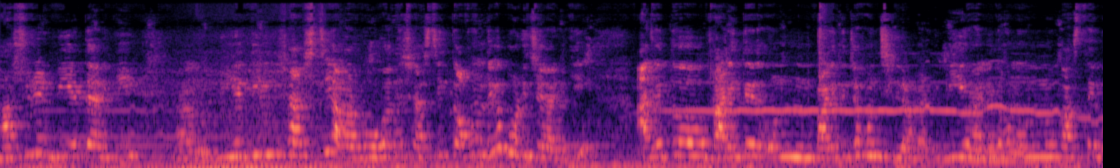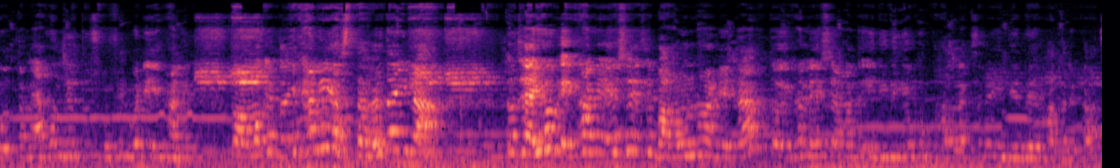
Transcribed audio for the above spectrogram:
ভাসুরের বিয়েতে আর কি বিয়ের দিন শাস্তি আবার বৌভাতে শাস্তি তখন থেকে পরিচয় আর কি। আগে তো বাড়িতে বাড়িতে যখন ছিলাম আর বিয়ে হয়নি, তখন অন্য কাজ থেকে করতাম, এখন যেহেতু শ্বশুর বাড়ি এখানে, তো আমাকে তো এখানেই আসতে হবে, তাই না? তো যাই হোক, এখানে এসে যে বামনহাট এটা, তো এখানে এসে আমাদের এই দিদিকে খুব ভালো লাগছে না, এই দিদিদের হাতের কাজ।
